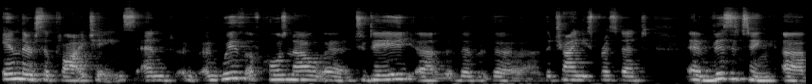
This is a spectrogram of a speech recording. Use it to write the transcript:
in their supply chains. And, and with, of course, now uh, today, uh, the, the, the, Chinese president uh, visiting uh,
